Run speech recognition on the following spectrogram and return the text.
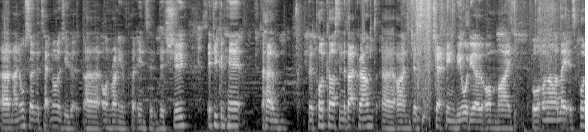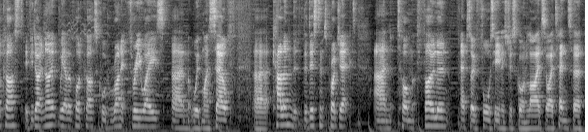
um, and also the technology that uh, On Running have put into this shoe. If you can hear um, the podcast in the background, uh, I'm just checking the audio on my or on our latest podcast. If you don't know, we have a podcast called Run It Three Ways um, with myself, uh, Callum, the, the Distance Project, and Tom Folan. Episode 14 has just gone live, so I tend to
